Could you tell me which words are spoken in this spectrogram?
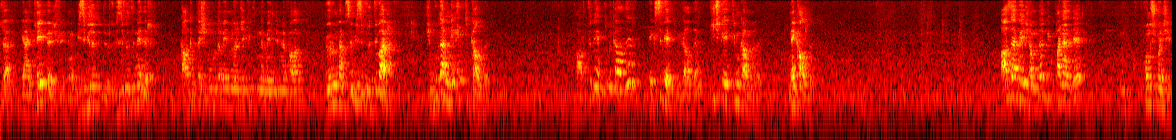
Güzel. Yani keyif verici film değil mi? Visibility diyoruz. Visibility nedir? Kalkıp da şimdi burada benim böyle ceketimle, mendilimle falan görünmemse visibility var. Şimdi buradan ne etki kaldı? Artı bir etki mi kaldı? Eksi bir etki mi kaldı? Hiçbir etki mi kalmadı? Ne kaldı? Azerbaycan'da bir panelde konuşmacıyım.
